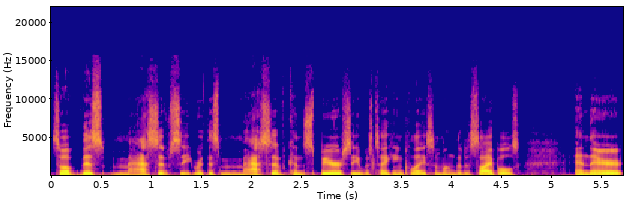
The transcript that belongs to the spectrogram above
So if this massive secret, this massive conspiracy was taking place among the disciples, and they're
